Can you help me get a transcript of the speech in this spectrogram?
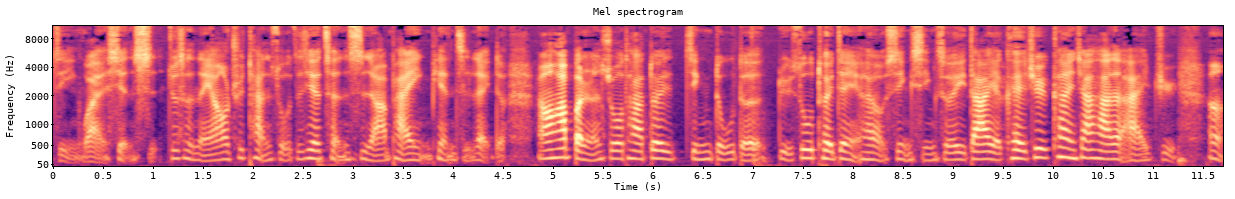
京以外的县市，就是你要去探索这些城市啊，拍影片之类的。然后她本人说，她对京都的旅宿推荐也很有信心，所以大家也可以去看一下她的 IG。嗯，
